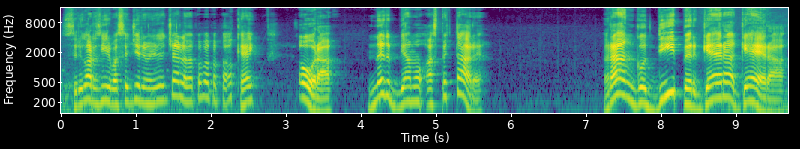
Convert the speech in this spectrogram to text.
Si ricorda signori passeggeri, moneta gialla, ok. Ora, noi dobbiamo aspettare. Rango D per Gera Gera.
